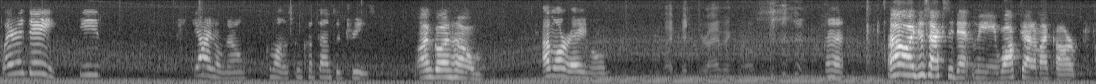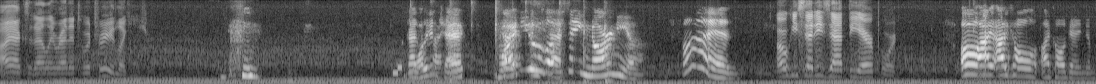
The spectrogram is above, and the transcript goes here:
Where is he? He's. Yeah, I don't know. Come on, let's go cut down some trees. I'm going home. I'm already home. I've been driving home. Oh, I just accidentally walked out of my car. I accidentally ran into a tree like usual. Guys, What look the at heck? chat. Why do you love saying Narnia? Fun. Oh, he said he's at the airport. Oh, I I call I call getting him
